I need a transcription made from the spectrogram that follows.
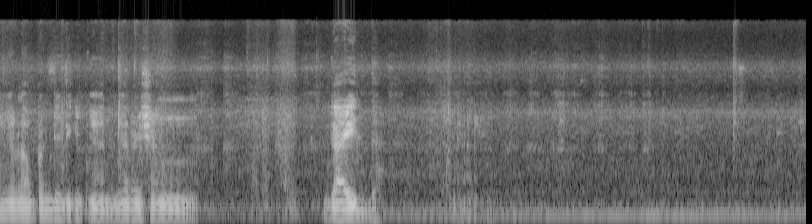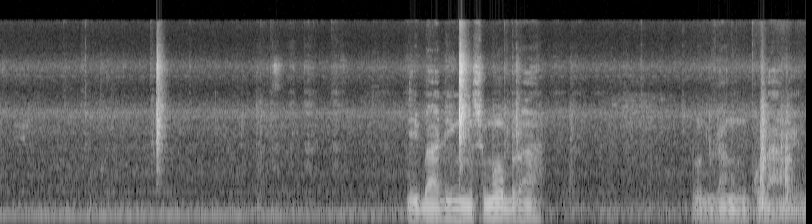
Yan yung lang pagdidikit niyan. Meron siyang guide. Ayan. Di baling sumobra huwag lang kulangin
